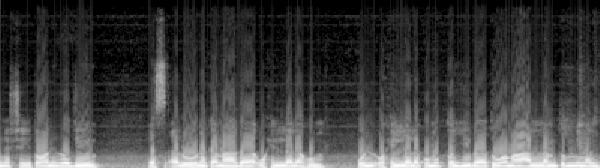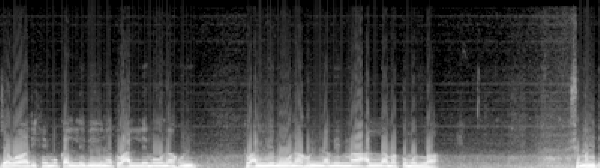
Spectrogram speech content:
من الشيطان الرجيم يسألونك ماذا أحل لهم قل أحل لكم الطيبات وما علمتم من الجوارح مكلبين تعلمونهن تعلمونهن مما علمكم الله সম্মানিত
